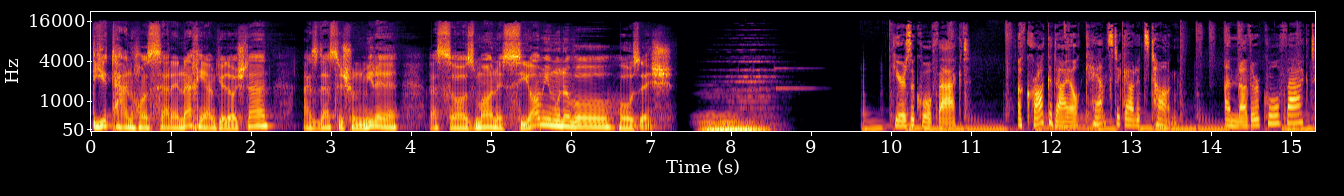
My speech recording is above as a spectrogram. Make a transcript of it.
دیگه تنها سر نخی هم که داشتن از دستشون میره و سازمان سیا میمونه و حوزش Here's a cool fact. A crocodile can't stick out its tongue. Another cool fact,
